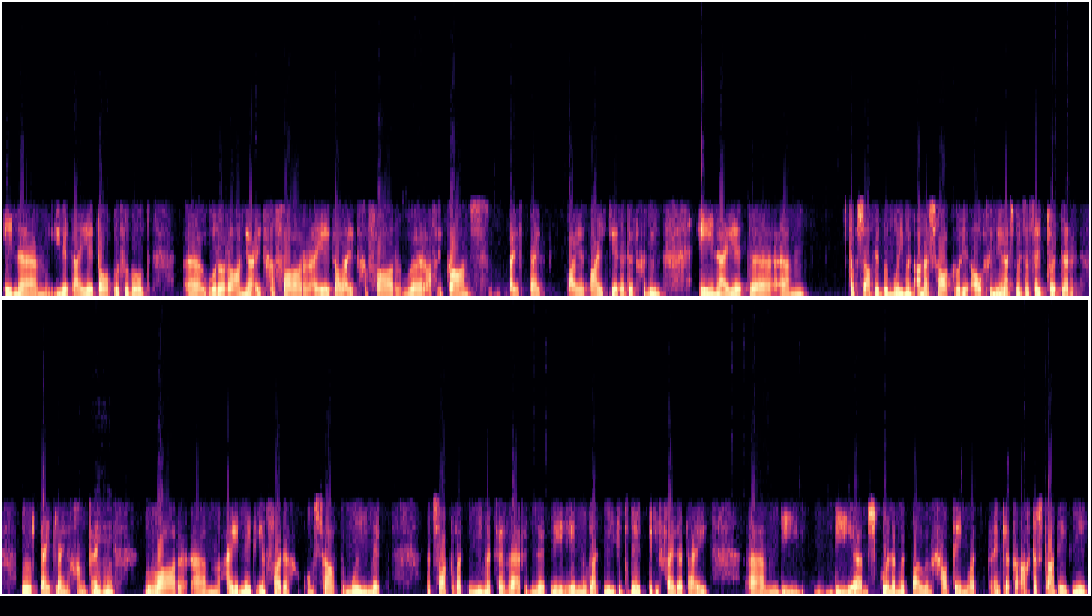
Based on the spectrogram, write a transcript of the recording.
en ehm um, jy weet hy het al byvoorbeeld uh oor Oranje uitgevaar, hy het al uitgevaar oor Afrikaans by tyd baie baie kere dit gedoen en hy het uh, ehm um, op selfie bemoei met ander sake oor die algemeen as mens op sy Twitter tydlyn gaan kyk mm -hmm. waar ehm um, hy net eenvoudig homself bemoei met met sake wat nie met sy werk doen het nie en wat nie te doen het met die feit dat hy ehm um, die die ehm um, skole moet bou in Gauteng wat eintlik 'n agterstand het nie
